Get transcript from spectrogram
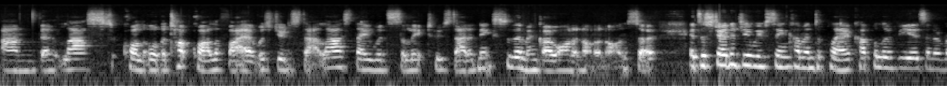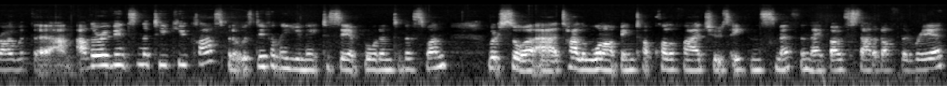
um, the last quali- or the top qualifier was due to start last. They would select who started next to them and go on and on and on. So it's a strategy we've seen come into play a couple of years in a row with the um, other events in the TQ class, but it was definitely unique to see it brought into this one, which saw uh, Tyler Warnock being top qualifier choose Ethan Smith, and they both started off the rear,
